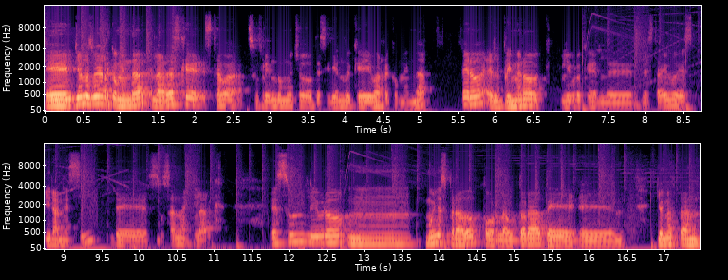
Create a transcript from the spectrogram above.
Eh, yo les voy a recomendar, la verdad es que estaba sufriendo mucho decidiendo qué iba a recomendar, pero el primero libro que les, traigo es Piranesi de Susana Clark. Es un libro mm, muy esperado por la autora de eh, Jonathan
